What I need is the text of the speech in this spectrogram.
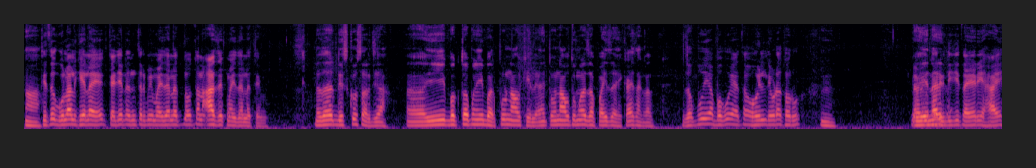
हां. तिथं गुलाल केला एक. त्याच्यानंतर मी मैदानात नव्हतं आणि आज एक मैदानात आहे मी. दादा डिस्को सर्जा. ही बघतो आपण ही भरपूर नाव केलं आणि तो नाव तुम्हाला जपायचं आहे. काय सांगाल? जपूया बघूया. आता होईल तेवढा करू. येणार खरेदीची तयारी आहे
